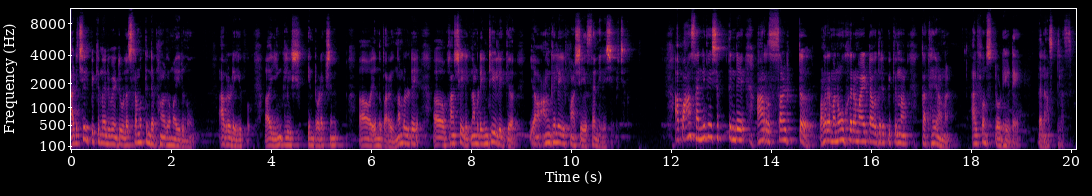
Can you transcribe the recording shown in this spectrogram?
അടിച്ചേൽപ്പിക്കുന്നതിന് വേണ്ടിയുള്ള ശ്രമത്തിന്റെ ഭാഗമായിരുന്നു അവരുടെ ഈ ഇംഗ്ലീഷ് ഇൻട്രൊഡക്ഷൻ എന്ന് പറയും. നമ്മളുടെ ഭാഷയിലേക്ക് നമ്മുടെ ഇന്ത്യയിലേക്ക് ആംഗലേയ ഭാഷയെ സന്നിവേശിപ്പിച്ചത്. അപ്പോൾ ആ സന്നിവേശത്തിന്റെ ആ റിസൾട്ട് വളരെ മനോഹരമായിട്ട് അവതരിപ്പിക്കുന്ന കഥയാണ് അൽഫോൻസ് ഡോഡയുടെ ദ ലാസ്റ്റ് ലെസൺ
